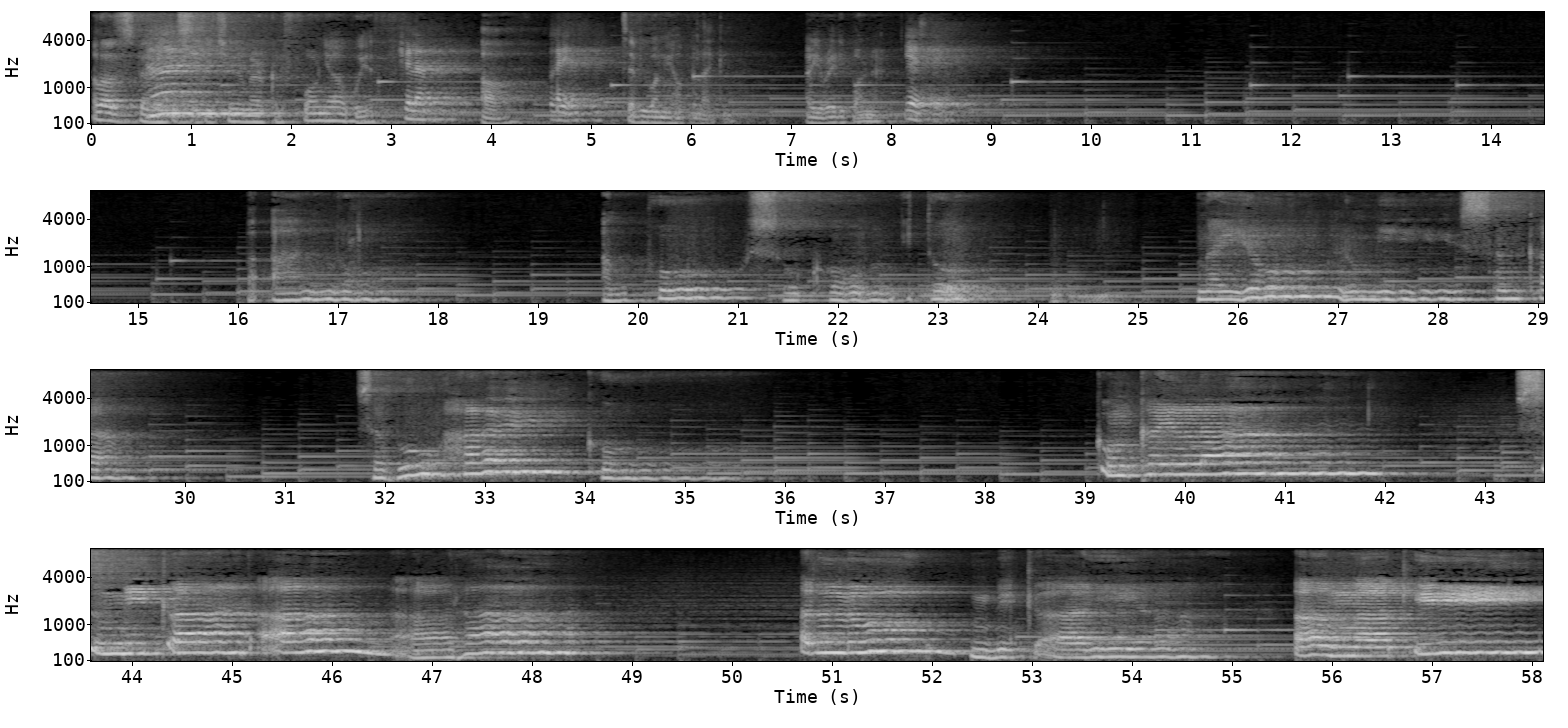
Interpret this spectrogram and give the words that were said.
Hello, this is Ben City, Chinamere, California with uh, Yes, it's everyone we hope you like it. Are you ready, partner? yes, dear. Paano ang puso kong ito Ngayong lumisan ka sa buhay ko. Kung kailan sumikat ang araw at lumikaya ang aking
